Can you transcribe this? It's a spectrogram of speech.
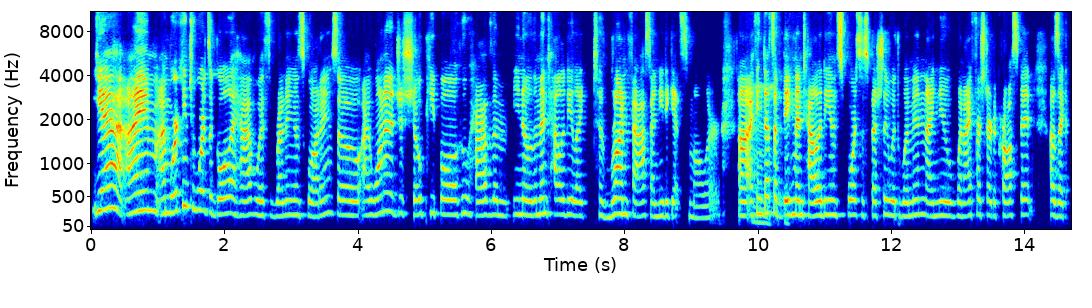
yeah, I'm I'm working towards a goal I have with running and squatting. So I want to just show people who have them, you know, the mentality like to run fast, I need to get smaller. Uh, I think mm. that's a big mentality in sports, especially with women. I knew when I first started CrossFit, I was like,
